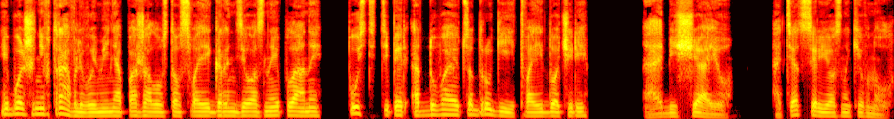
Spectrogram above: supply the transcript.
«И больше не втравливай меня, пожалуйста, в свои грандиозные планы. Пусть теперь отдуваются другие твои дочери». «Обещаю». Отец серьезно кивнул.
